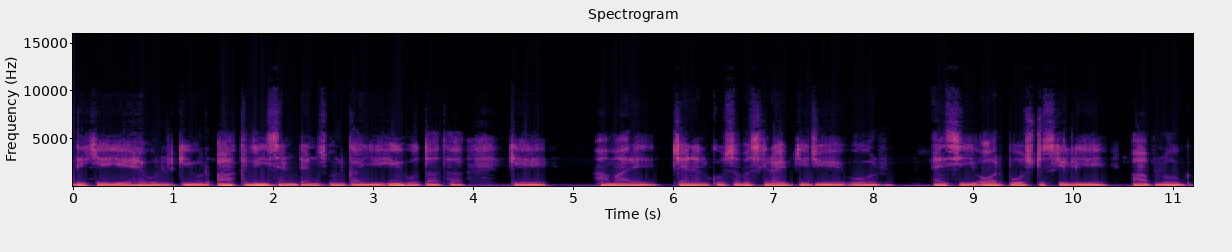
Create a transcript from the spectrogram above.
देखिए, ये है वो लड़की। और आखिरी सेंटेंस उनका यही होता था कि हमारे चैनल को सब्सक्राइब कीजिए और ऐसी और पोस्ट्स के लिए आप लोग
